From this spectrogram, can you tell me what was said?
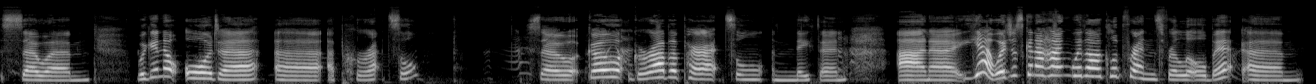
So um, we're gonna order uh, a pretzel. So go grab a pretzel, Nathan, and uh, yeah, we're just gonna hang with our club friends for a little bit. Um,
